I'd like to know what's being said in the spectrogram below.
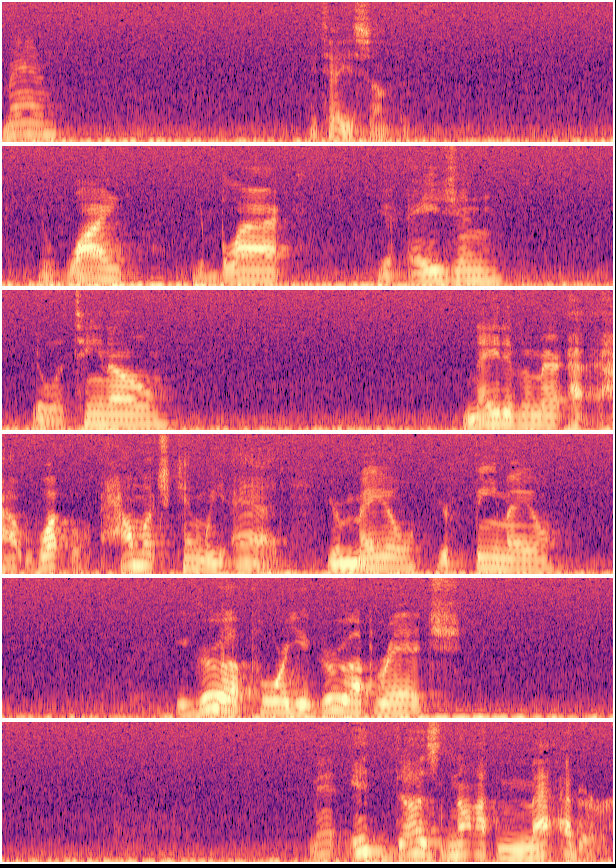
Man, let me tell you something. You're white, you're black, you're Asian, you're Latino, Native American. How, what, how much can we add? You're male, you're female. You grew up poor, you grew up rich. Man, it does not matter.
